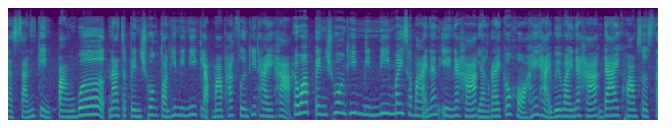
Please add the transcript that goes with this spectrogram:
จัดสรรเก่งปังเวอร์ น่าจะเป็นช่วงตอนที่มินนี่กลับมาพักฟื้นที่ไทยค่ะ เพราะว่าเป็นช่วงที่มินนี่ไม่สบายนั่นเองนะคะ อย่างไรก็ขอให้หายไวๆนะคะ ได้ความสดใส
